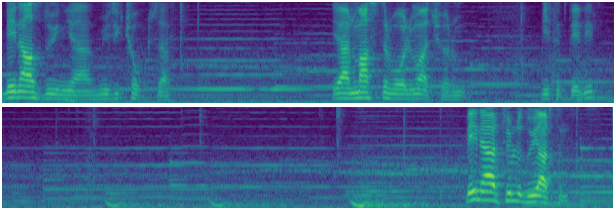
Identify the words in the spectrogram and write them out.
Beni az duyun ya. Müzik çok güzel. Yani master volume'u açıyorum. Bir tık dediğim. Beni her türlü duyarsınız siz.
